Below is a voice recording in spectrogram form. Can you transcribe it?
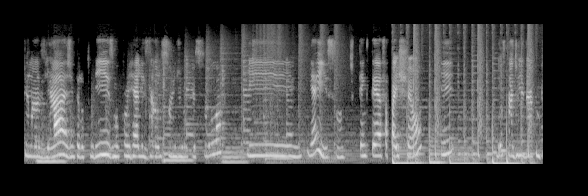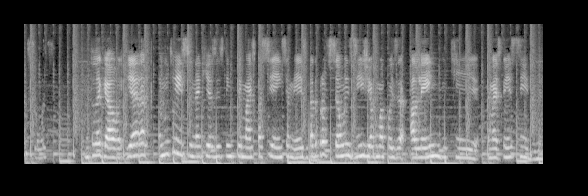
pela viagem, pelo turismo, por realizar o sonho de uma pessoa. E, e é isso. Tem que ter essa paixão e gostar de lidar com pessoas. Muito legal. E é, é muito isso, né? Que às vezes tem que ter mais paciência mesmo. Cada profissão exige alguma coisa além do que é mais conhecido, né?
